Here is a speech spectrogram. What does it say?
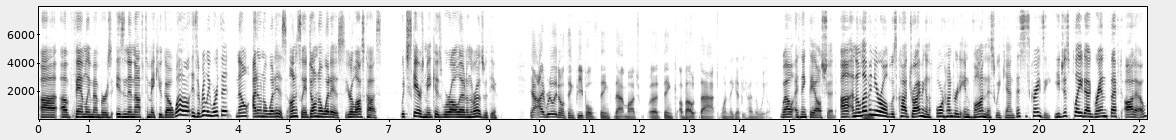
uh, of family members isn't enough to make you go, well, is it really worth it? No, I don't know what is. Honestly, I don't know what is. You're a lost cause, which scares me because we're all out on the roads with you. Yeah, I really don't think people think that much, uh, think about that when they get behind the wheel. Well, I think they all should. Uh, an 11 year old was caught driving on the 400 in Vaughan this weekend. This is crazy. He just played uh, Grand Theft Auto.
